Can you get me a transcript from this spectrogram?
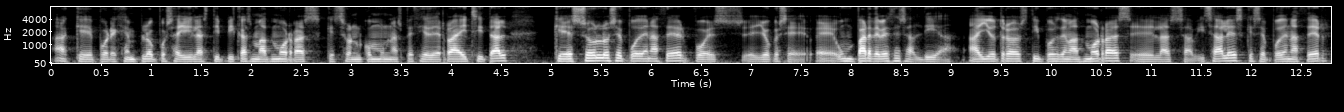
a que, por ejemplo, pues hay las típicas mazmorras que son como una especie de raids y tal, que solo se pueden hacer, pues eh, yo qué sé, eh, un par de veces al día. Hay otros tipos de mazmorras, eh, las avisales, que se pueden hacer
